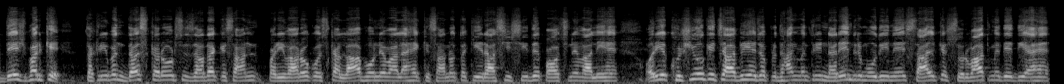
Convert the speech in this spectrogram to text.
देश भर के तकरीबन 10 करोड़ से ज़्यादा किसान परिवारों को इसका लाभ होने वाला है। किसानों तक ये राशि सीधे पहुँचने वाली है। और ये खुशियों की चाबी है जो प्रधानमंत्री नरेंद्र मोदी ने साल के शुरुआत में दे दिया है।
